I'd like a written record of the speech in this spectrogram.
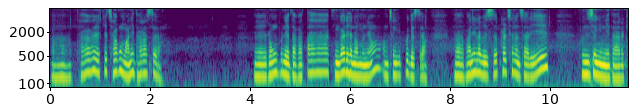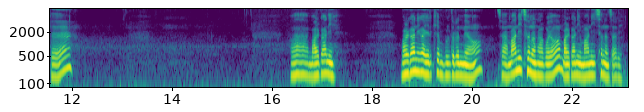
아, 다 이렇게 자구 많이 달았어요. 예, 롱분에다가 딱 분갈이 해놓으면요. 엄청 이쁘겠어요. 아, 바닐라 비스 8,000원짜리 군생입니다. 이렇게. 와, 말가니. 말가니가 이렇게 물들었네요. 자, 12,000원 하고요. 말가니 12,000원짜리.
